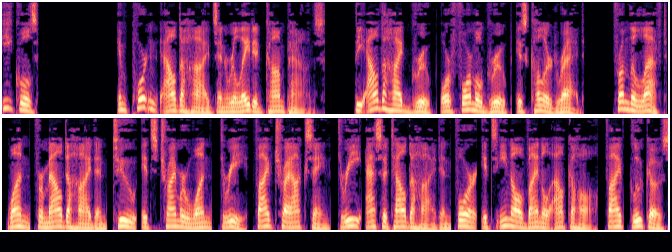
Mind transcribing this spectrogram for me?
Equals Important aldehydes and related compounds. The aldehyde group or formyl group is colored red. From the left, 1 formaldehyde and 2 its trimer 1, 3, 5 trioxane, 3 acetaldehyde and 4 its enol vinyl alcohol, 5 glucose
